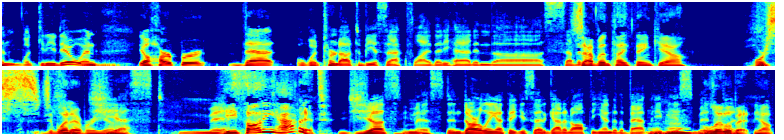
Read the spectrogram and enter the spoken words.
What can you do? And you know, Harper, that what turned out to be a sac fly that he had in the seventh. Seventh, I think. Yeah. Or s- whatever. He Yeah. just missed. He thought he had it. just missed. And Darling, I think he said got it off the end of the bat, maybe a smidge, Mm-hmm. A little but- bit. Yep.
